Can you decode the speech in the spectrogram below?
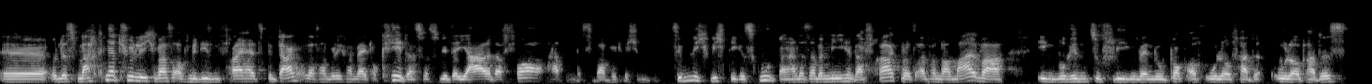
Äh, und es macht natürlich was auch mit diesem Freiheitsgedanken, dass man wirklich mal merkt, okay, das, was wir der Jahre davor hatten, das war wirklich ein ziemlich wichtiges Gut. Man hat das aber nie hinterfragt, weil es einfach normal war, irgendwo hinzufliegen, wenn du Bock auf Urlaub, hatte, Urlaub hattest.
